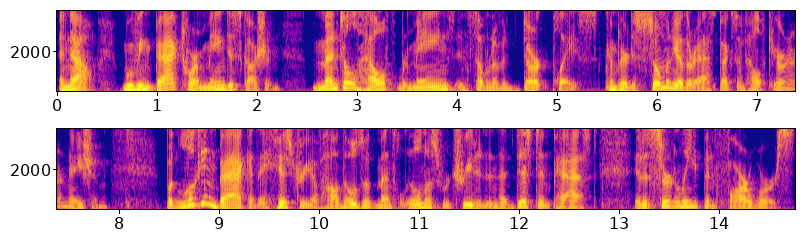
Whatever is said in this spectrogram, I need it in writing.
And now, moving back to our main discussion, mental health remains in somewhat of a dark place compared to so many other aspects of healthcare in our nation. But looking back at the history of how those with mental illness were treated in the distant past, it has certainly been far worse.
